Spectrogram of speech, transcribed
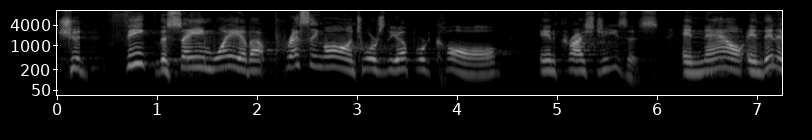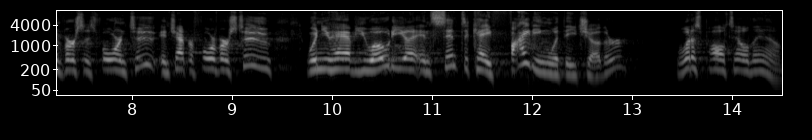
should think the same way about pressing on towards the upward call in Christ Jesus. And now, and then in verses 4 and 2, in chapter 4, verse 2, when you have Euodia and Syntyche fighting with each other, what does Paul tell them?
